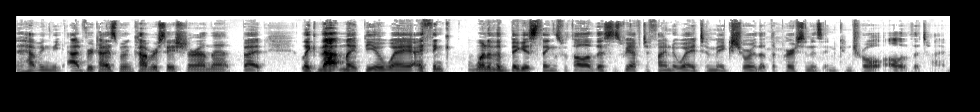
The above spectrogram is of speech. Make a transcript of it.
having the advertisement conversation around that but like that might be a way. I think one of the biggest things with all of this is we have to find a way to make sure that the person is in control all of the time.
